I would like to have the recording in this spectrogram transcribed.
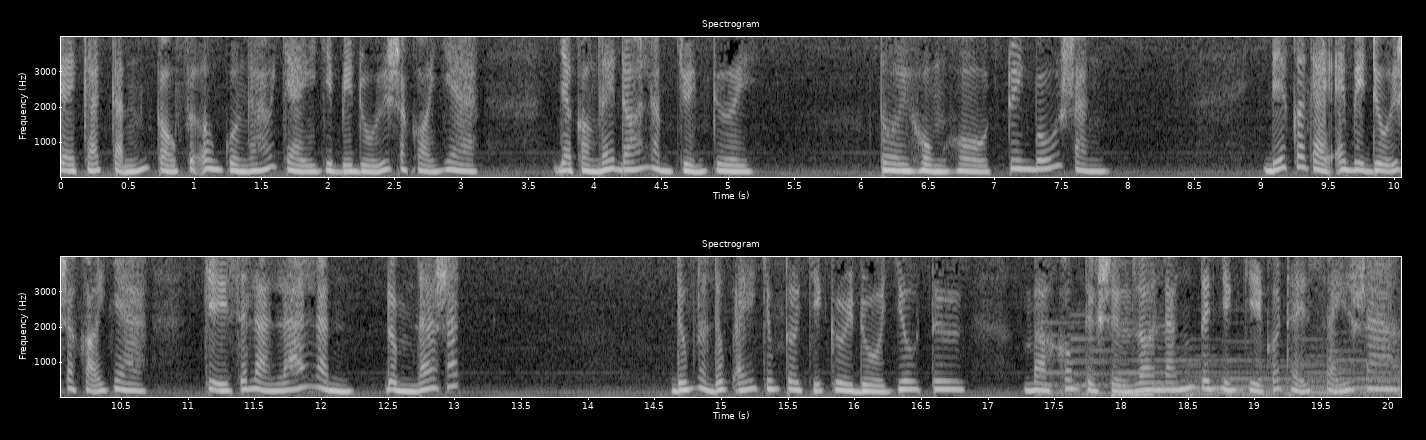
kể cả cảnh cậu phải ôm quần áo chạy vì bị đuổi ra khỏi nhà, và còn lấy đó làm chuyện cười. Tôi hùng hồ tuyên bố rằng nếu có ngày em bị đuổi ra khỏi nhà, chị sẽ là lá lành, đùm lá rách. Đúng là lúc ấy chúng tôi chỉ cười đùa vô tư mà không thực sự lo lắng đến những gì có thể xảy ra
